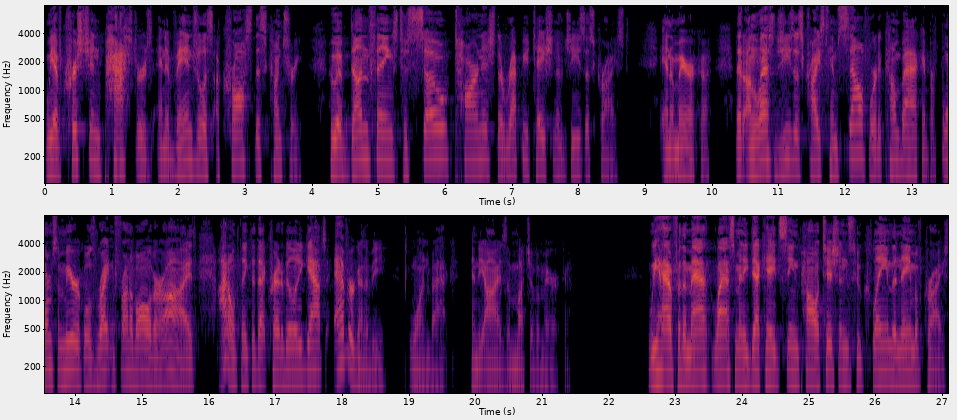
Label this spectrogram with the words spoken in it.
We have Christian pastors and evangelists across this country who have done things to so tarnish the reputation of Jesus Christ in America that unless Jesus Christ himself were to come back and perform some miracles right in front of all of our eyes, I don't think that that credibility gap's ever going to be won back in the eyes of much of America. We have, for the last many decades, seen politicians who claim the name of Christ,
